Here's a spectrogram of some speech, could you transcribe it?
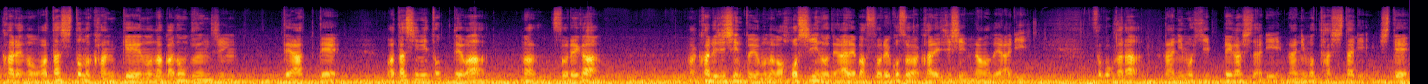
彼の私との関係の中の文人であって、私にとっては、まあ、それが、まあ、彼自身というものが欲しいのであれば、それこそが彼自身なのであり、そこから何もひっぺがしたり、何も足したりして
